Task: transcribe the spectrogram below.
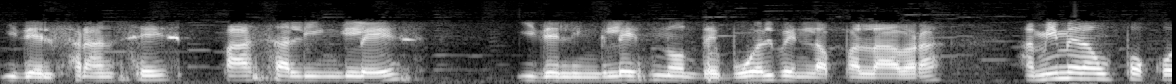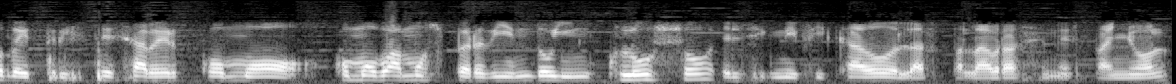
y del francés pasa al inglés y del inglés nos devuelven la palabra. A mí me da un poco de tristeza ver cómo, cómo vamos perdiendo incluso el significado de las palabras en español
